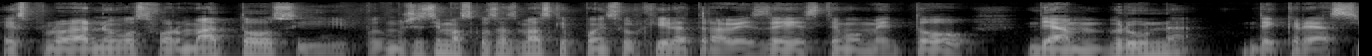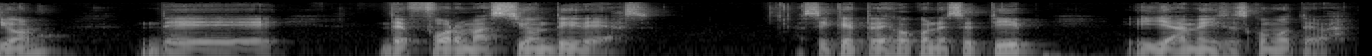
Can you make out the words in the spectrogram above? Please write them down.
explorar nuevos formatos y pues muchísimas cosas más que pueden surgir a través de este momento de hambruna, de creación, de, de formación de ideas. Así que te dejo con ese tip y ya me dices cómo te va.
